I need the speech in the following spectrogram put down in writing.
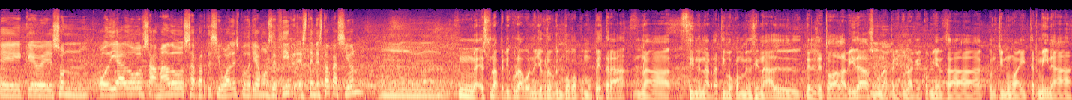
eh, que son odiados, amados, a partes iguales, podríamos decir. Este en esta ocasión mm, Mm, Es una película, bueno, yo creo que un poco como Petra, un cine narrativo convencional del de toda la vida, o sea, una película que comienza, continúa y termina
